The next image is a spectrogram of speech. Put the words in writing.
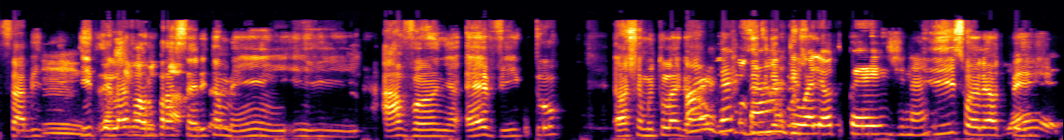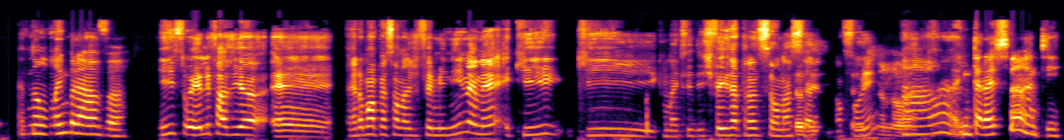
sabe? hum, E levaram pra rápido, série né? também. E a Vânia é Victor. Eu achei muito legal. Ah, é Inclusive, verdade. depois. O Elliot Page, né? Isso, o Elliot Yeah. Page. Eu não lembrava. Isso, ele fazia. é, era uma personagem feminina, né? Que, que. Como é que se diz? Fez a transição na série, não foi? Ah, interessante.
